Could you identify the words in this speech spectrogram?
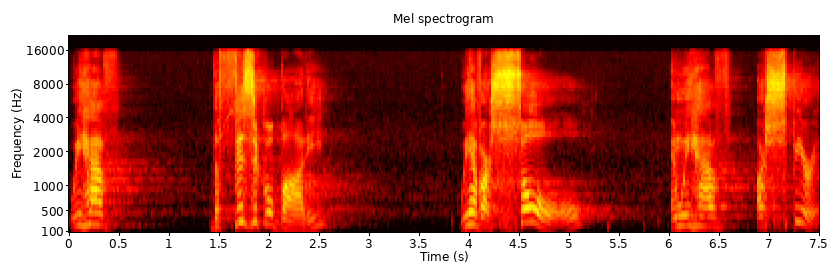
we have the physical body, we have our soul, and we have our spirit.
